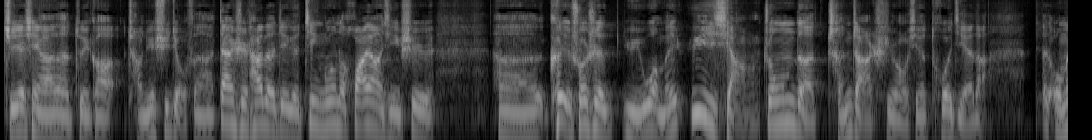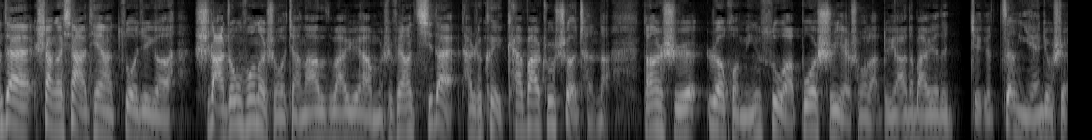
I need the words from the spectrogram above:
职业生涯的最高，场均十九分啊。但是他的这个进攻的花样性是，呃，可以说是与我们预想中的成长是有些脱节的。我们在上个夏天啊做这个十大中锋的时候讲到阿德巴约啊，我们是非常期待他是可以开发出射程的。当时热火民宿啊波什也说了，对于阿德巴约的这个赠言就是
